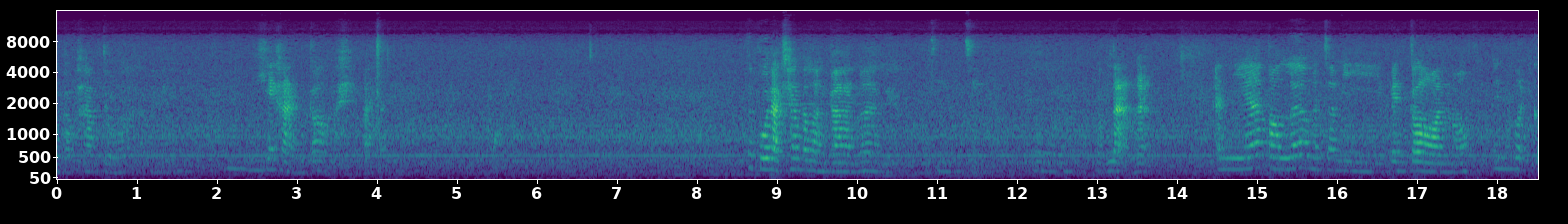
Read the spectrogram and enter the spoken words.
งๆกับภาพดูว่าเป็นยังไงโอเคค่ะก็ไปไปกันแต่โปรดักชันอลังการมากเลยอะจริงเออแบบหนังอะอันเนี้ยตอนเริ่มมันจะมีเป็นกรอนเนาะๆเป็นบทก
